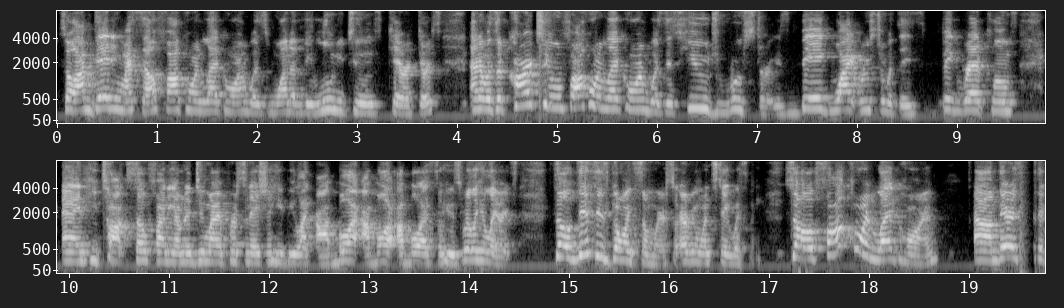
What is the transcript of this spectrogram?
So I'm dating myself. Foghorn Leghorn was one of the Looney Tunes characters, and it was a cartoon. Foghorn Leghorn was this huge rooster, this big white rooster with these big red plumes, and he talked so funny. I'm gonna do my impersonation. He'd be like, "Ah boy, ah boy, ah boy." So he was really hilarious. So this is going somewhere. So everyone, stay with me. So Foghorn Leghorn. Um, there's an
